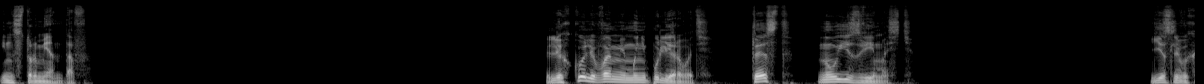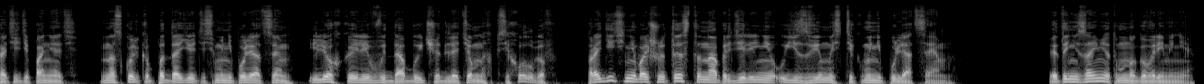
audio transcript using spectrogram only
инструментов. Легко ли вами манипулировать? Тест на уязвимость. Если вы хотите понять, насколько поддаетесь манипуляциям и легкая ли вы добыча для темных психологов, пройдите небольшой тест на определение уязвимости к манипуляциям. Это не займет много времени,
